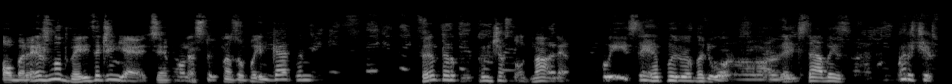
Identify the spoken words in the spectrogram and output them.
Обережно двері зачиняються. Наступна зупинка. Центр тимчасового нагляд. Please handle the. Your next stop is Purchase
